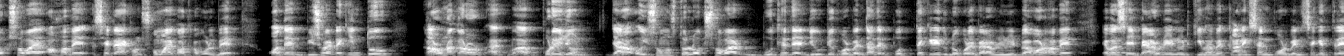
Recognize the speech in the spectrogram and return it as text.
লোকসভায় হবে, সেটা এখন সময় কথা বলবে। অতএব বিষয়টা কিন্তু কারও না কারোর প্রয়োজন। যারা ওই সমস্ত লোকসভার বুথেতে ডিউটি করবেন, তাদের প্রত্যেকেরই দুটো করে ব্যালট ইউনিট ব্যবহার হবে। এবার সেই ব্যালট ইউনিট কীভাবে কানেকশান করবেন, সেক্ষেত্রে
